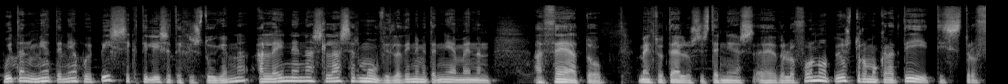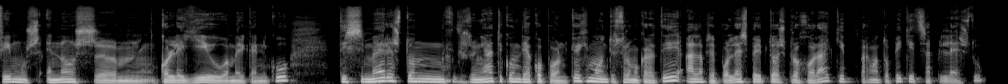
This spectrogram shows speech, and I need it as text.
που ήταν μια ταινία που επίσης εκτελήσεται Χριστούγεννα, αλλά είναι ένα slasher movie. Δηλαδή είναι με ταινία με έναν αθέατο μέχρι το τέλος της ταινίας ε, δολοφόνο, ο οποίος τρομοκρατεί τις τροφίμους ενός ε, κολεγίου Αμερικανικού τις ημέρες των χριστουγεννιάτικων διακοπών. Και όχι μόνο τη τρομοκρατεί, αλλά σε πολλές περιπτώσεις προχωρά και πραγματοποιεί και τις απειλές του.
